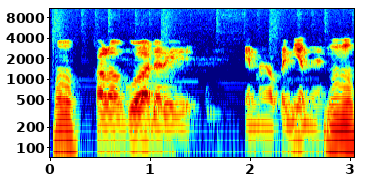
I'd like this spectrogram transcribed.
Hmm. kalau gue dari in my opinion ya Hmm.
